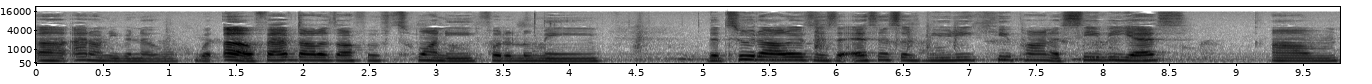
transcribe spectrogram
uh I don't even know what. Oh, five dollars off of twenty for the Lumine. The two dollars is the Essence of Beauty coupon, a CVS. Um,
